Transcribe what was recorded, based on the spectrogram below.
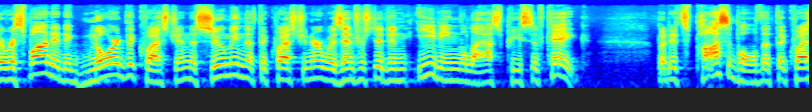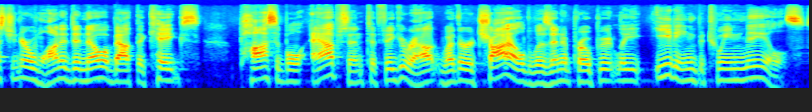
The respondent ignored the question, assuming that the questioner was interested in eating the last piece of cake. But it's possible that the questioner wanted to know about the cake's possible absent to figure out whether a child was inappropriately eating between meals.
